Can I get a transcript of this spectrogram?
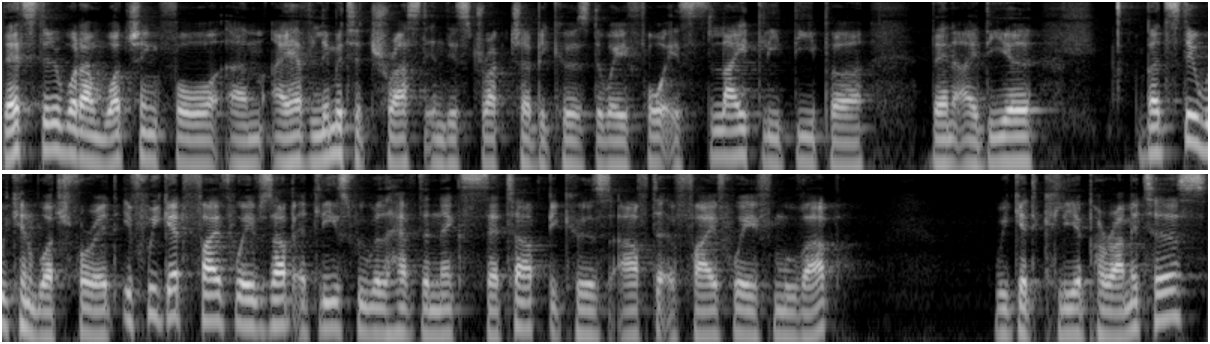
That's still what I'm watching for. Um, I have limited trust in this structure because the wave 4 is slightly deeper than ideal but still we can watch for it. If we get five waves up, at least we will have the next setup because after a five wave move up, we get clear parameters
